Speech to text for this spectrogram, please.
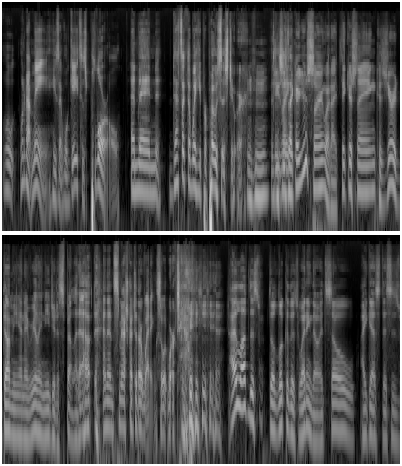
"Well, what about me?" He's like, "Well, Gates is plural." And then that's like the way he proposes to her. Mm-hmm. And And she's, like, "Are you saying what I think you're saying? Because you're a dummy, and I really need you to spell it out." and then smash cut to their wedding, so it worked out. yeah. I love this the look of this wedding though. It's so I guess this is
